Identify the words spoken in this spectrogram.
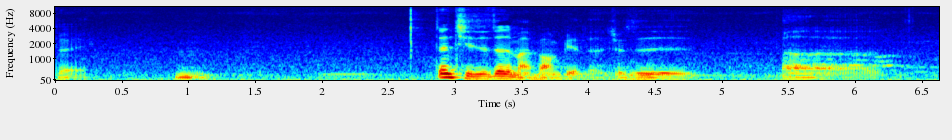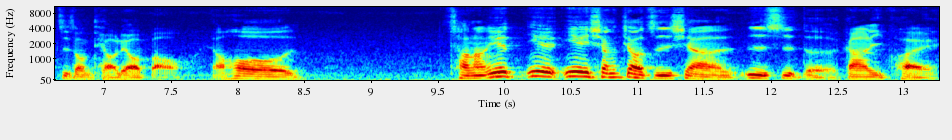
对，嗯，但其实真的蛮方便的，就是呃这种调料包，然后。常常因为因为因为相较之下，日式的咖喱块，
